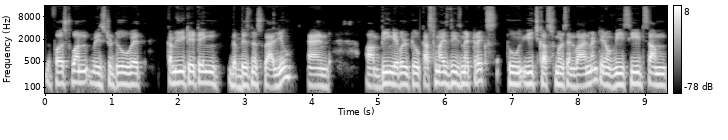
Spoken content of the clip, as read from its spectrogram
The first one is to do with communicating the business value and um, being able to customize these metrics to each customer's environment. You know, we seed some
